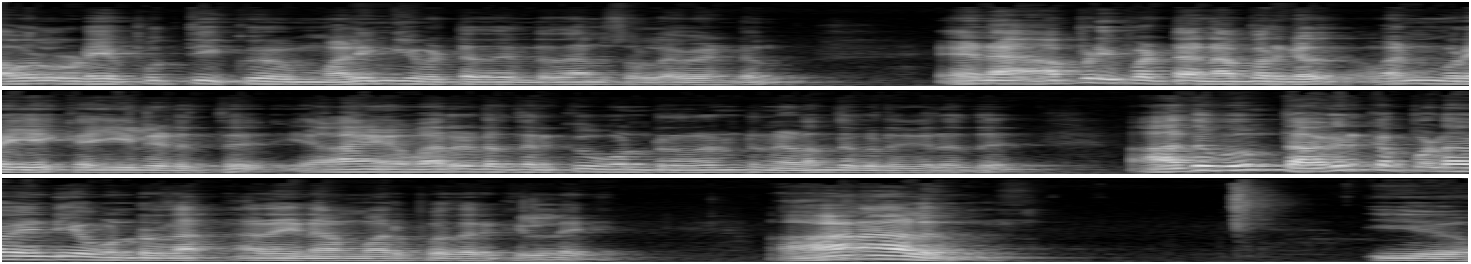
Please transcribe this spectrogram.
அவர்களுடைய புத்திக்கு மழுங்கி விட்டது என்று தான் சொல்ல வேண்டும். ஏன்னா அப்படிப்பட்ட நபர்கள் வன்முறையை கையில் எடுத்து வருடத்திற்கு ஒன்று ரெண்டு நடந்து விடுகிறது. அதுவும் தவிர்க்கப்பட வேண்டிய ஒன்று தான். அதை நாம் மறுப்பதற்கில்லை ஆனாலும் ஐயோ,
